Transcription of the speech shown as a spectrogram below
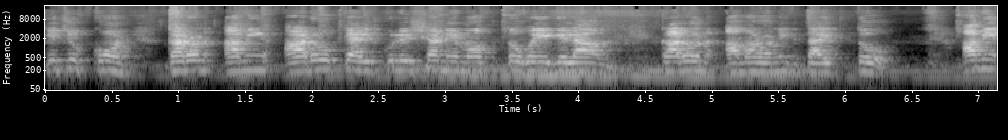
কিছুক্ষণ, কারণ আমি আরও ক্যালকুলেশনে মত্ত হয়ে গেলাম, কারণ আমার অনেক দায়িত্ব। আমি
